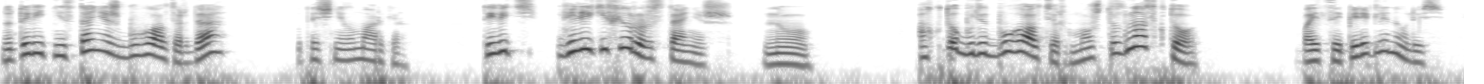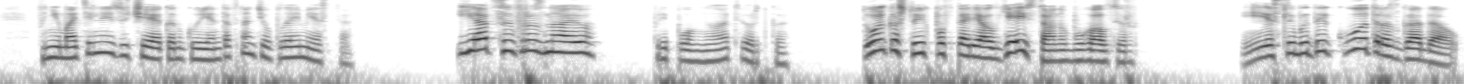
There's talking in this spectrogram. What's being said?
но ты ведь не станешь бухгалтер, да?» — уточнил маркер. «Ты ведь великий фюрер станешь». «Ну?» «А кто будет бухгалтер? Может, из нас кто?» Бойцы переглянулись, внимательно изучая конкурентов на теплое место. «Я цифры знаю», — припомнила отвертка. «Только что их повторял, я и стану бухгалтер». «Если бы ты код разгадал,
